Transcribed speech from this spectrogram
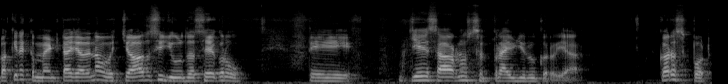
ਬਾਕੀ ਨਾ ਕਮੈਂਟਾਂ ਜ਼ਿਆਦਾ ਨਾ ਵਿਚਾਰ ਤੁਸੀਂ ਜ਼ਰੂਰ ਦੱਸਿਆ ਕਰੋ। ਤੇ ਜੇ ਸਾਰ ਨੂੰ ਸਬਸਕ੍ਰਾਈਬ ਜ਼ਰੂਰ ਕਰੋ ਯਾਰ। ਕਰੋ ਸਪੋਰਟ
